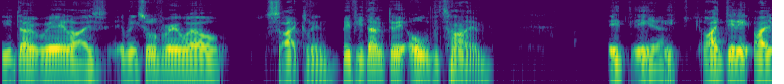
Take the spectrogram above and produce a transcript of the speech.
you don't realise. I mean, it's all very well cycling, but if you don't do it all the time, it. it, Yeah. it I did it. I,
